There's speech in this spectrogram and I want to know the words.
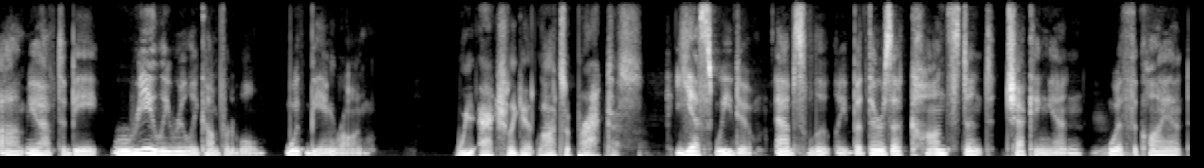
Um, you have to be really, really comfortable with being wrong. We actually get lots of practice. Yes, we do. Absolutely. But there's a constant checking in with the mm-hmm. client.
